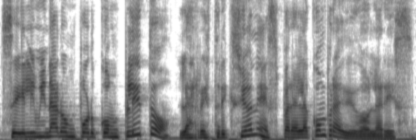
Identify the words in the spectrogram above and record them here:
Se eliminaron por completo las restricciones para la compra de dólares.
